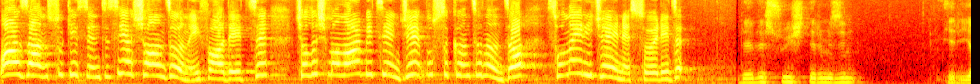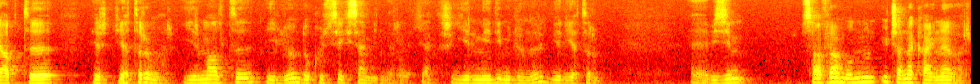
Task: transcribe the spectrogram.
bazen su kesintisi yaşandığını ifade etti. Çalışmalar bitince bu sıkıntının da sona ereceğini söyledi. Devlet su işlerimizin bir yaptığı bir yatırım var. 26 milyon 980 bin liralık. Yaklaşık 27 milyon liralık bir yatırım. Ee, bizim Safranbolu'nun 3 ana kaynağı var.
